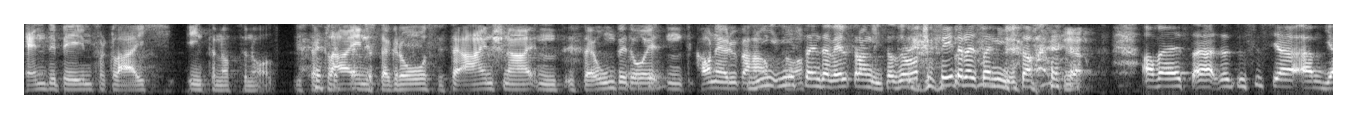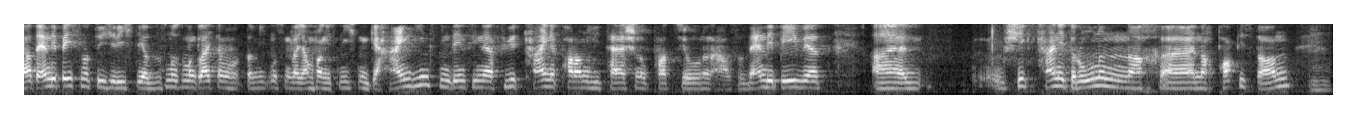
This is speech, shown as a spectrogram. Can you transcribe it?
NDB im Vergleich international? Ist er klein, ist er groß, ist er einschneidend, ist er unbedeutend? Kann er überhaupt Wie, wie ist er in der Weltrangliste? Also Roger Federer ist er nicht. Aber, ja. aber es, äh, das ist ja, ähm, ja, der NDB ist natürlich richtig. Also das muss man gleich, damit muss man gleich anfangen, ist nicht ein Geheimdienst. In dem Sinne, er führt keine paramilitärischen Operationen aus. Also der NDB wird äh, schickt keine Drohnen nach, äh, nach Pakistan. Mhm.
